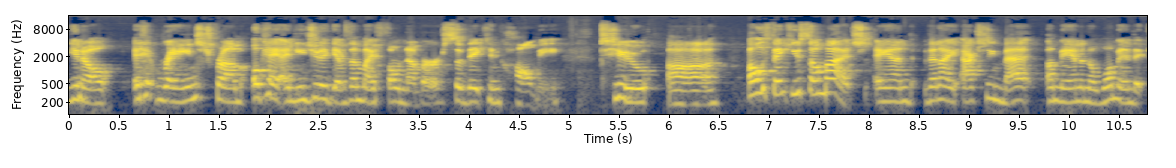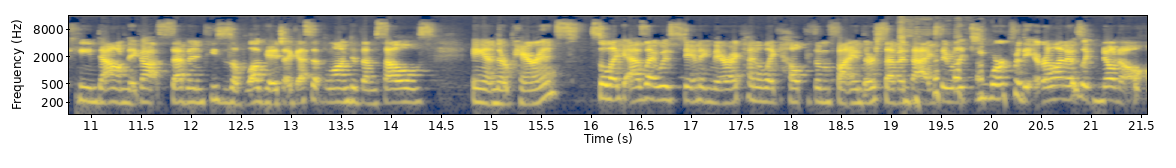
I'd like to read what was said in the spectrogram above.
you know, it ranged from, okay, I need you to give them my phone number so they can call me to, uh, oh, thank you so much. And then I actually met a man and a woman that came down. They got seven pieces of luggage. I guess it belonged to themselves and their parents. So like as I was standing there, I kind of like helped them find their seven bags. They were like, "Do you work for the airline?" I was like, "No, no,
